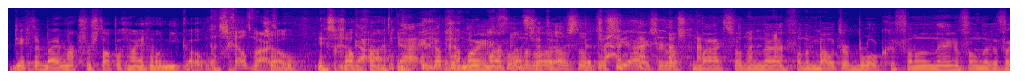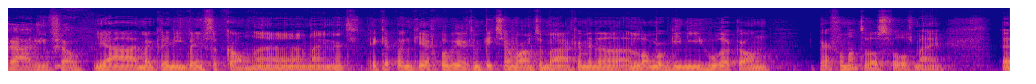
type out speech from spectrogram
dichter bij Max Verstappen ga je gewoon niet komen. Dat is geld waard. Zo, is geld Ja, waard. ja, ik had het mooi gevonden als dat Het- dossierijzer was gemaakt van een, eh, van een motorblok van een een of andere Ferrari of zo. Ja, maar ik weet niet, ik weet niet of dat kan, eh Meijnerd. Ik heb een keer geprobeerd een pizza warm te maken met een, een Lamborghini Huracan. Performante was het volgens mij. Eh,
